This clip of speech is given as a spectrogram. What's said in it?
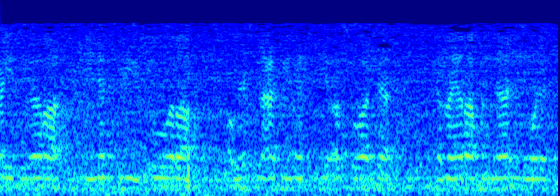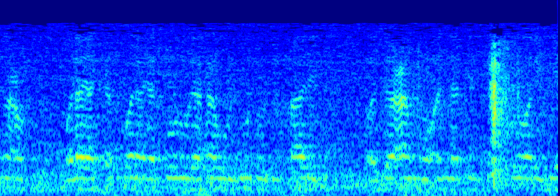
حيث يرى في نفسه صورا أو يسمع في نفسه أصواتا كما يراه النائم ويسمعه. ولا ولا يكون لها وجود في الخارج. وزعموا أن تلك الصور هي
